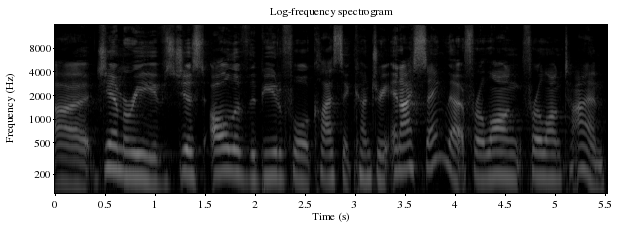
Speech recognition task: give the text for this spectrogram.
uh, Jim Reeves, just all of the beautiful classic country, and I sang that for a long for a long time.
